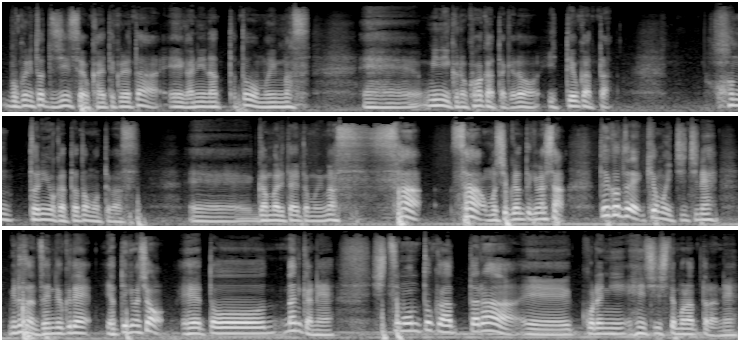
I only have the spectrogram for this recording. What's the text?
僕にとって人生を変えてくれた映画になったと思います。えー、見に行くの怖かったけど、行ってよかった。本当に良かったと思ってます。えー、頑張りたいと思います。さあ、さあ、面白くなってきました。ということで、今日も一日ね、皆さん全力でやっていきましょう。えっ、ー、と、何かね、質問とかあったら、えー、これに返信してもらったらね、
